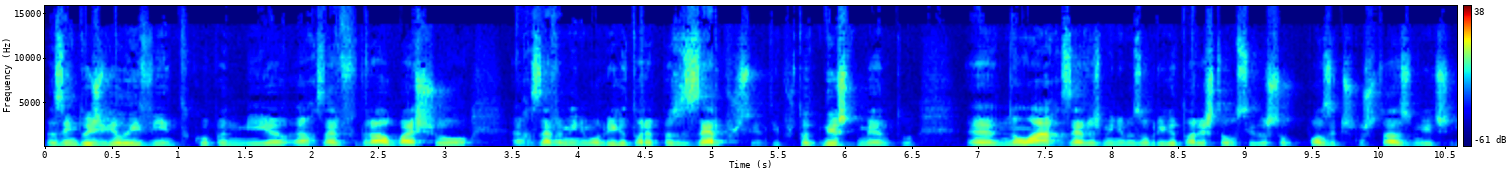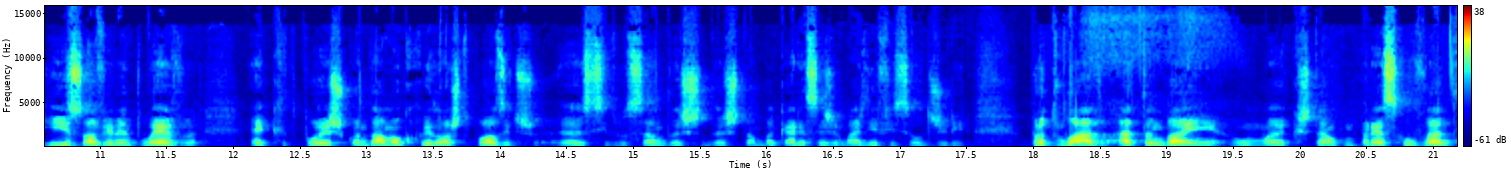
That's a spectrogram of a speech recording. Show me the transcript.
Mas em 2020, com a pandemia, a Reserva Federal baixou a reserva mínima obrigatória para 0%. E, portanto, neste momento, eh, não há reservas mínimas obrigatórias estabelecidas sobre depósitos nos Estados Unidos. E isso, obviamente, leva a que depois, quando há uma corrida aos depósitos, a situação da gestão bancária seja mais difícil de gerir. Por outro lado, há também uma questão que me parece relevante,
